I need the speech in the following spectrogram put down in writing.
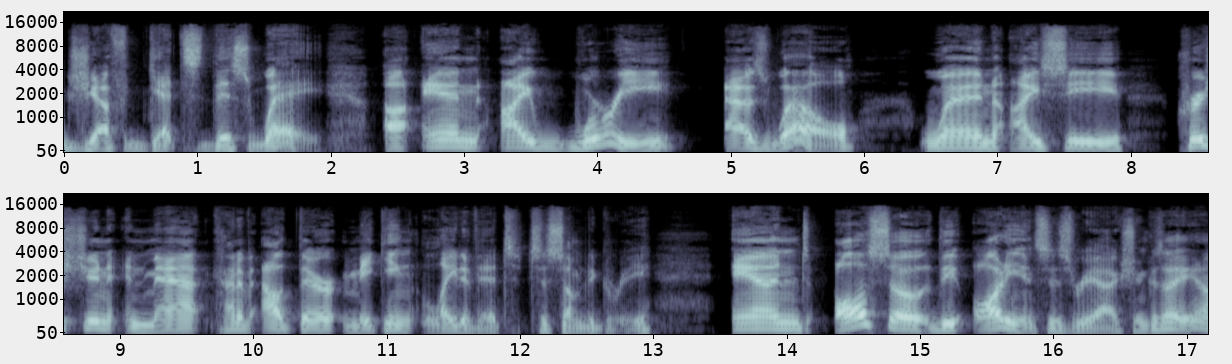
Jeff gets this way. Uh, and I worry as well when I see Christian and Matt kind of out there making light of it to some degree. And also the audience's reaction, because I, you know,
